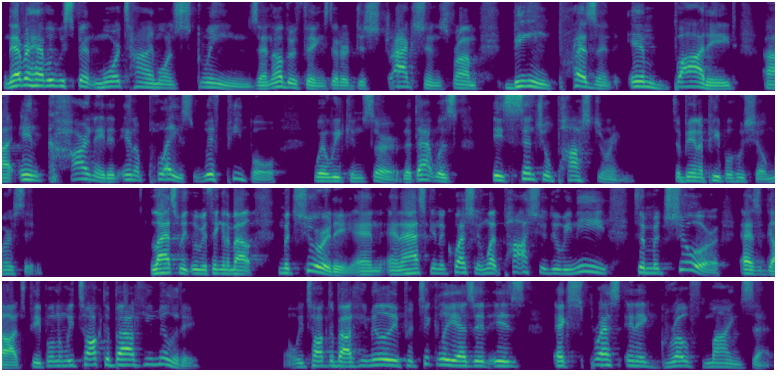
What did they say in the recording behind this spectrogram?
Never have we spent more time on screens and other things that are distractions from being present, embodied, uh, incarnated in a place with people where we can serve. That that was essential posturing to being a people who show mercy. Last week we were thinking about maturity and, and asking the question, what posture do we need to mature as God's people? And we talked about humility. We talked about humility, particularly as it is expressed in a growth mindset.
